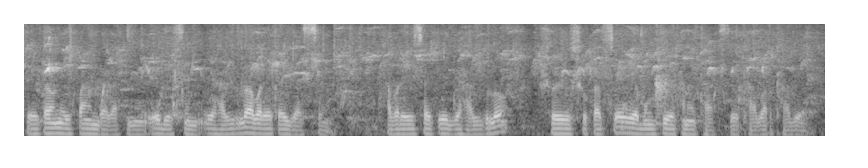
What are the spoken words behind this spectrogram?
সেই কারণে এই পানিটা রাখি না। এই দেখছেন, এই হাঁসগুলো আবার একাই যাচ্ছে। আবার এই সাইডে যে হাঁসগুলো শরীর শুকাচ্ছে এবং কি এখানে থাকছে, খাবার খাবে।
